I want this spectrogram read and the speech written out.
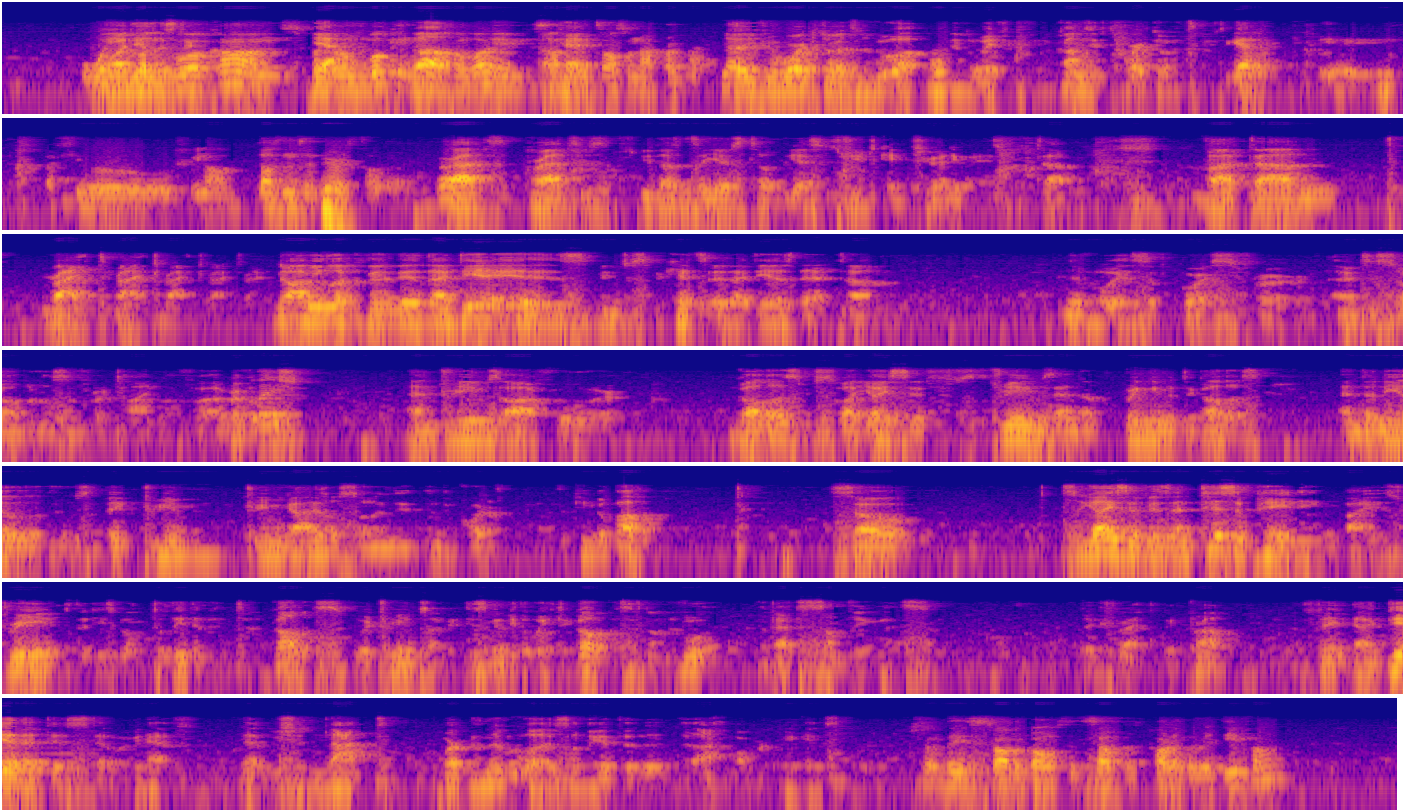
More wait when the idealistic. Comes, but Yeah. they're looking Well, at Chaloim, something okay. that's also not pragmatic. No, if you work towards the Nebuah, you have to wait for it to comes. You have to work towards it to get it. A few, you know, dozens of years till then. Perhaps, perhaps it was a few dozens of years till Yosef's dreams came true, anyways. But, um, but um, right, right, right, right, right. No, I mean, look, the, the, the idea is, I mean, just the kids. The idea is that um, Nebuah is, of course, for Eretz Yisrael, but also for a time of uh, revelation, and dreams are for Galus, which is why Yosef's dreams end up bringing him to Galus, and Daniel, who's a big dream dream guy, is also in the, in the court of the king of Babel. So so Yosef is anticipating by his dreams that he's going to lead him into Galus, where dreams are is going to be the way to go because it's not Nevuah. But that's something that's big threat, big problem. The, idea that this that we're going to have that we should not work with Nevuah is something that the, the, the Achim are working against. So they saw the goals itself as part of the Redifa.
